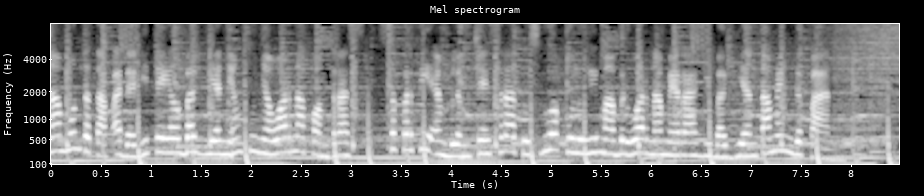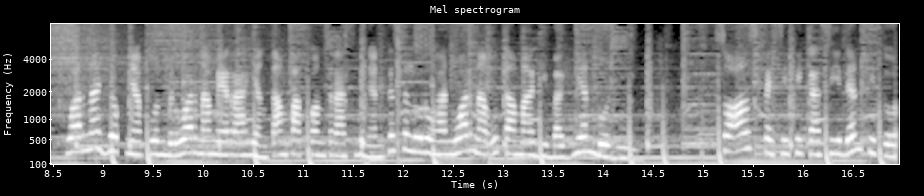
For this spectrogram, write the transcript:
Namun tetap ada detail bagian yang punya warna kontras, seperti emblem C125 berwarna merah di bagian tameng depan. Warna joknya pun berwarna merah yang tampak kontras dengan keseluruhan warna utama di bagian bodi. Soal spesifikasi dan fitur,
